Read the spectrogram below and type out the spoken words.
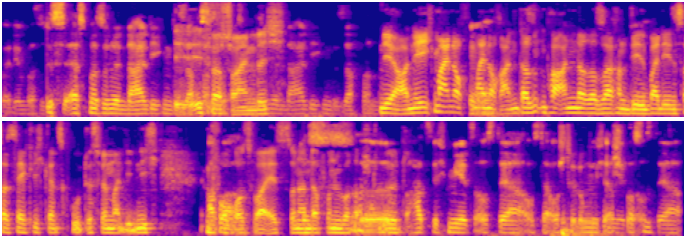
bei dem, was ich Ist erstmal so eine naheliegende Sache. Ist wahrscheinlich. So eine naheliegende Sache. ja, nee, ich meine auch, Ja. meine auch an. Da sind ein paar andere Sachen, die, bei denen es tatsächlich ganz gut ist, wenn man die nicht im Aber Voraus weiß, sondern Das, davon überrascht äh, wird. Hat sich mir jetzt aus der, aus der Ausstellung nicht erschlossen. aus der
